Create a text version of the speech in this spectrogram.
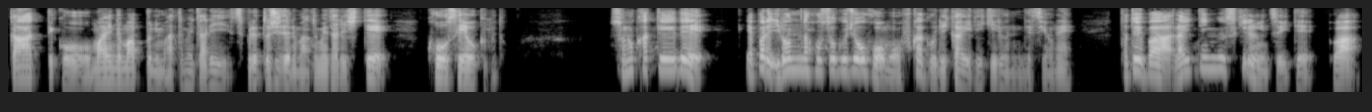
ガーってこうマインドマップにまとめたり、スプレッドシートにまとめたりして、構成を組むと。その過程で、やっぱりいろんな補足情報も深く理解できるんですよね。例えば、ライティングスキルについては、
